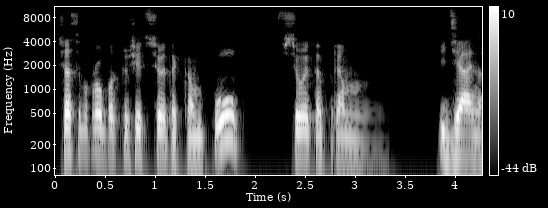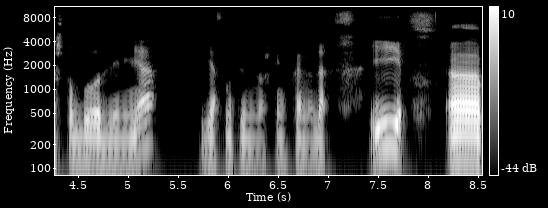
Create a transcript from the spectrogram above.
Сейчас я попробую подключить все это к компу. Все это прям идеально, чтобы было для меня. Я смотрю немножко не в камеру, да. И э,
